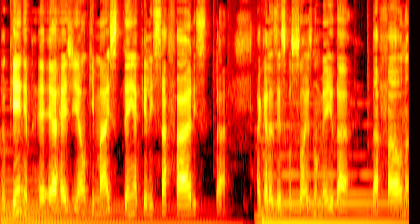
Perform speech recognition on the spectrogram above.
do Quênia é, é, a região que mais tem aqueles safaris, tá? aquelas excursões no meio da, da fauna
